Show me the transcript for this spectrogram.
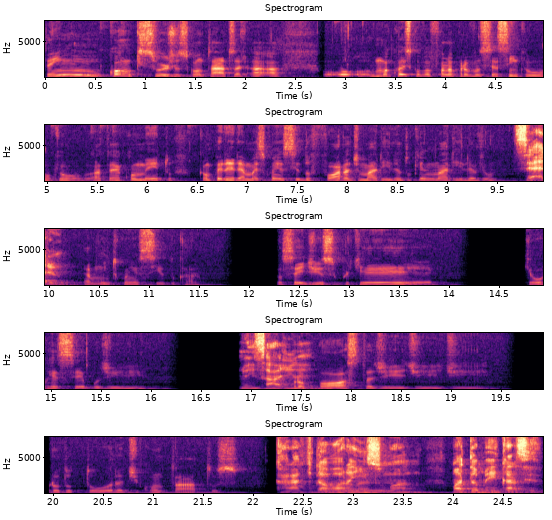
Tem. Como que surgem os contatos? A- a- uma coisa que eu vou falar pra você, assim, que eu, que eu até comento. Cão Pereira é mais conhecido fora de Marília do que em Marília, viu? Sério? É muito conhecido, cara. Eu sei disso porque que eu recebo de Mensagem, né? proposta, de, de, de produtora, de contatos. Caraca, que da hora Caralho. isso, mano. Mas também, cara, você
